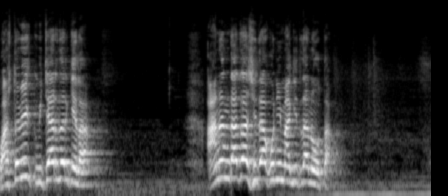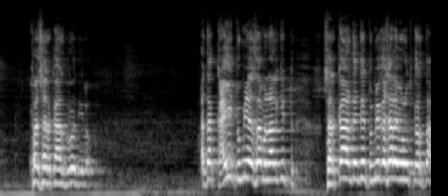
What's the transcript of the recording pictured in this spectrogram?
वास्तविक विचार जर केला आनंदाचा शिदा कोणी मागितला नव्हता. पण सरकारनं दिलं. आता काही तुम्ही असं म्हणाल की सरकार देते तुम्ही कशाला विरोध करता?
